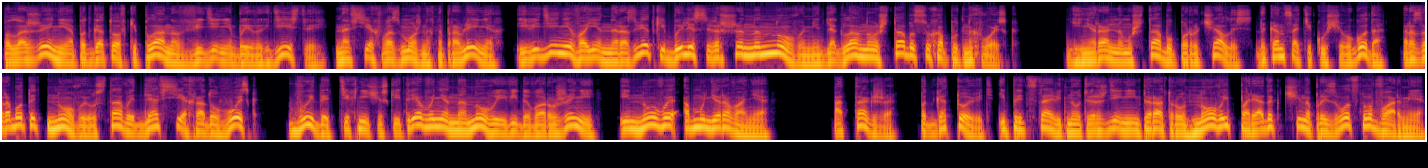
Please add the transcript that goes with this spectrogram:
Положение о подготовке планов введения боевых действий на всех возможных направлениях и ведение военной разведки были совершенно новыми для главного штаба сухопутных войск. Генеральному штабу поручалось до конца текущего года разработать новые уставы для всех родов войск, выдать технические требования на новые виды вооружений и новое обмундирование, а также подготовить и представить на утверждение императору новый порядок чинопроизводства в армии.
